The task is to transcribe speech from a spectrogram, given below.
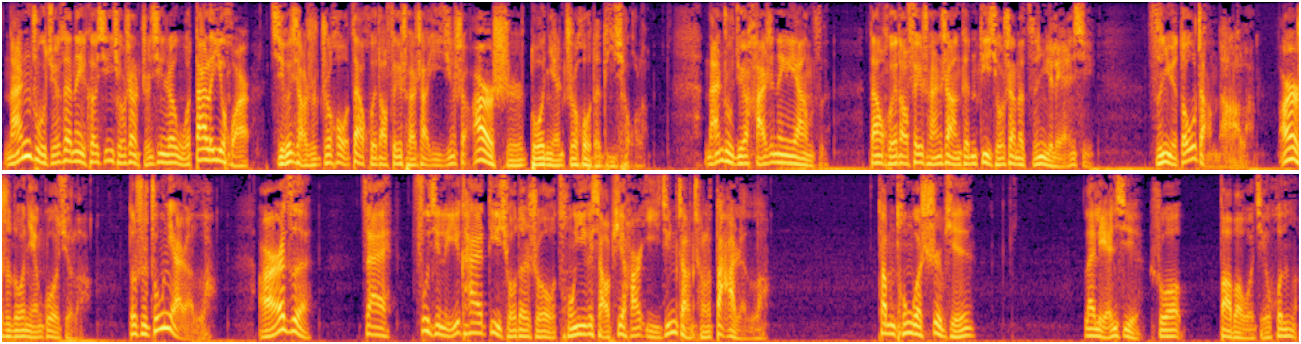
男主角在那颗星球上执行任务，待了一会儿，几个小时之后再回到飞船上，已经是二十多年之后的地球了。男主角还是那个样子，但回到飞船上跟地球上的子女联系，子女都长大了，二十多年过去了，都是中年人了。儿子在父亲离开地球的时候，从一个小屁孩已经长成了大人了。他们通过视频来联系，说：“爸爸，我结婚了。”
